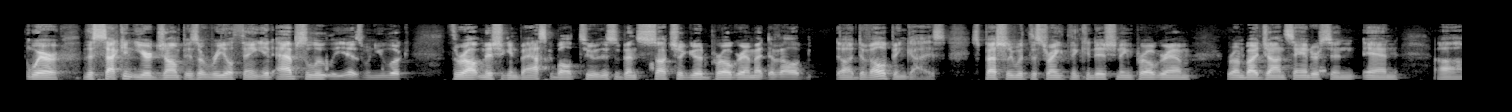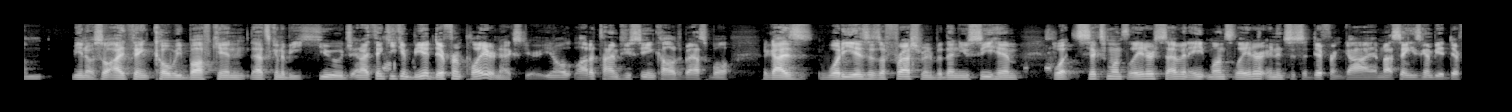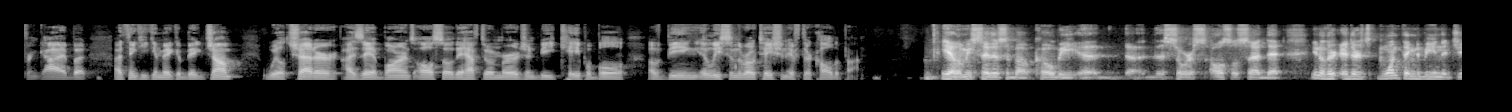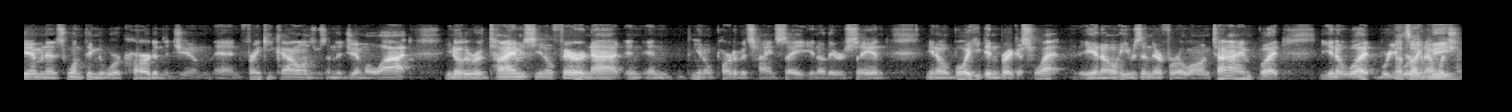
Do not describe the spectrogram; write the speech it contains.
where the second year jump is a real thing, it absolutely is. When you look throughout Michigan basketball too, this has been such a good program at develop uh, developing guys, especially with the strength and conditioning program run by Jon Sanderson and. Um, you know, so I think Kobe Bufkin, that's going to be huge. And I think he can be a different player next year. You know, a lot of times you see in college basketball, the guy's what he is as a freshman, but then you see him, what, six months later, seven, eight months later, and it's just a different guy. I'm not saying he's going to be a different guy, but I think he can make a big jump. Will Tschetter, Isaiah Barnes also, they have to emerge and be capable of being at least in the rotation if they're called upon. Yeah, let me say this about Kobe. Uh, the, the, source also said that you know there, there's one thing to be in the gym and it's one thing to work hard in the gym. And Frankie Collins was in the gym a lot. You know, there were times, you know, fair or not, and and you know, part of it's hindsight. You know, they were saying, you know, boy, he didn't break a sweat. You know, he was in there for a long time. But you know what? Were you That's working like me.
